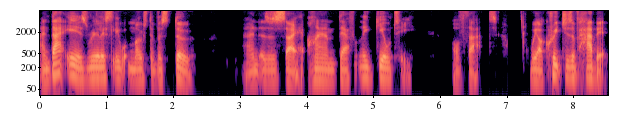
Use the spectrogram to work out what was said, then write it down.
And that is realistically what most of us do. And as I say, I am definitely guilty of that. We are creatures of habit,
